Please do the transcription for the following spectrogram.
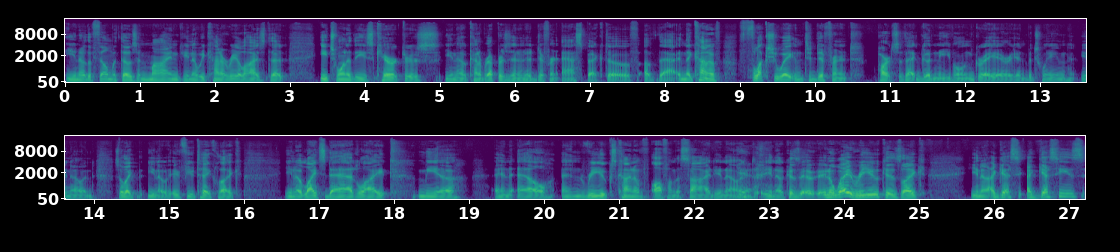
you know the film with those in mind you know we kind of realized that each one of these characters you know kind of represented a different aspect of of that. And they kind of fluctuate into different parts of that good and evil and gray area in between you know. And so like you know if you take like you know light's dad light mia and L and Ryuk's kind of off on the side, you know, and Yeah. you know, because in a way Ryuk is like, you know, I guess I guess he's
